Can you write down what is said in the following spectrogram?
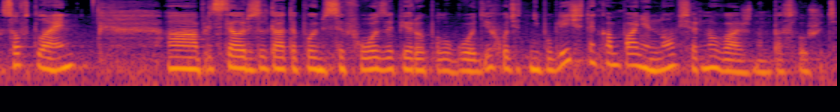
Softline а, представил результаты по МСФО за первое полугодие. Хоть это не публичная компания, но все равно важно послушать.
